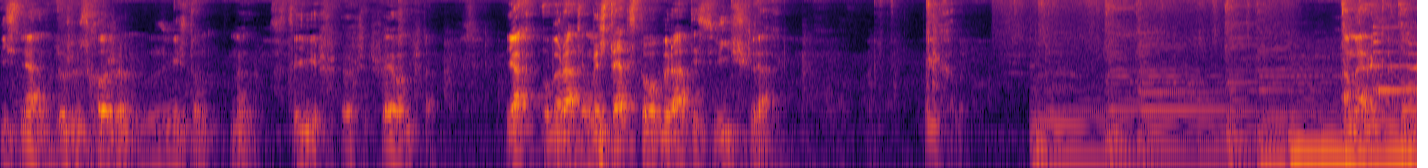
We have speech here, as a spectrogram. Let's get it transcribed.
пісня дуже схожа з містом на цей вірш. Що- я вам читав? Як обирати мистецтво, обирати свій шлях. Поїхали. Америка.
